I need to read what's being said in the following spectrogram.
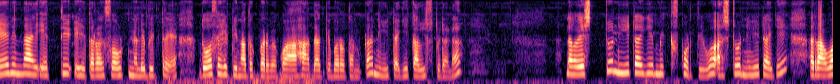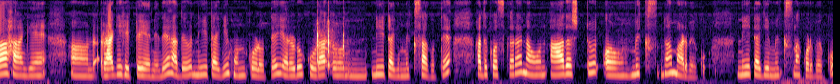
ಮೇಲಿಂದ ಎತ್ತಿ ಈ ಥರ ಸೌಟ್ನಲ್ಲಿ ಬಿಟ್ಟರೆ ದೋಸೆ ಹಿಟ್ಟಿನ ಅದಕ್ಕೆ ಬರಬೇಕು. ಆ ಹದಕ್ಕೆ ಬರೋ ತನಕ ನೀಟಾಗಿ ಕಲಿಸ್ಬಿಡೋಣ. ನಾವು ಎಷ್ಟು ನೀಟಾಗಿ ಮಿಕ್ಸ್ ಕೊಡ್ತೀವೋ ಅಷ್ಟು ನೀಟಾಗಿ ರವೆ ಹಾಗೆ ರಾಗಿ ಹಿಟ್ಟು ಏನಿದೆ ಅದು ನೀಟಾಗಿ ಹೊಂದ್ಕೊಳ್ಳುತ್ತೆ ಎರಡೂ ಕೂಡ ನೀಟಾಗಿ ಮಿಕ್ಸ್ ಆಗುತ್ತೆ. ಅದಕ್ಕೋಸ್ಕರ ನಾವು ಆದಷ್ಟು ಮಿಕ್ಸ್ನ ಮಾಡಬೇಕು. ನೀಟಾಗಿ ಮಿಕ್ಸ್ನ ಕೊಡಬೇಕು.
